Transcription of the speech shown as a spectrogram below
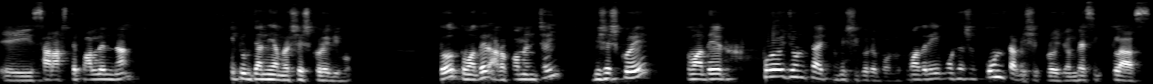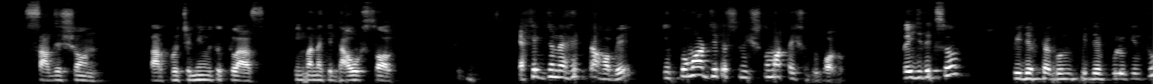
এই স্যার আসতে পারলেন না, এটুক জানিয়ে আমরা শেষ করে দিব। তো তোমাদের আরও কমেন্ট চাই। বিশেষ করে তোমাদের প্রয়োজনটা একটু বেশি করে বলো। তোমাদের এই মুহূর্তে আসলে কোনটা বেশি প্রয়োজন? বেসিক ক্লাস সাজেশন তারপর হচ্ছে নিয়মিত ক্লাস কিংবা নাকি ডাউট সলভ এক একজন এক একটা হবে, কিন্তু তোমার যেটা তুমি তোমারটাই শুধু বলো। তো এই যে দেখছ পিডিএফটা পিডিএফগুলো কিন্তু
